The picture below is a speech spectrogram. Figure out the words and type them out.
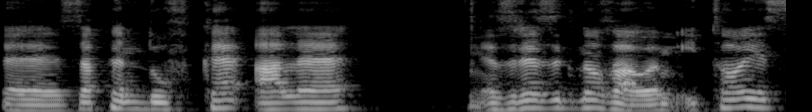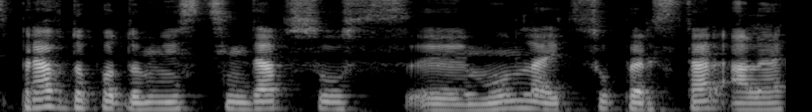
e, zapędówkę, ale zrezygnowałem i to jest prawdopodobnie Scindapsus y, Moonlight Superstar, ale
